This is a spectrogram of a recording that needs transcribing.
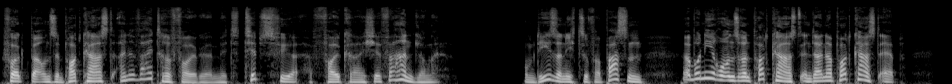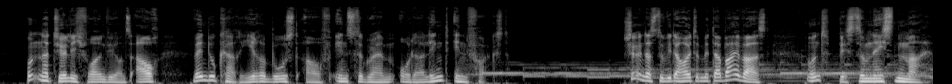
folgt bei uns im Podcast eine weitere Folge mit Tipps für erfolgreiche Verhandlungen. Um diese nicht zu verpassen, Abonniere unseren Podcast in deiner Podcast-App. Und natürlich freuen wir uns auch, wenn du Karriereboost auf Instagram oder LinkedIn folgst. Schön, dass du wieder heute mit dabei warst und bis zum nächsten Mal.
